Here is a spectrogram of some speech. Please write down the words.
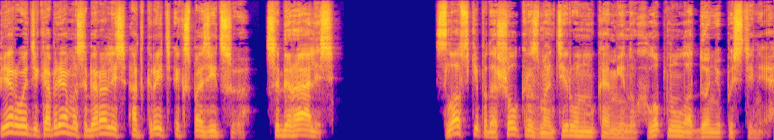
1 декабря мы собирались открыть экспозицию. Собирались. Славский подошел к размонтированному камину, хлопнул ладонью по стене.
